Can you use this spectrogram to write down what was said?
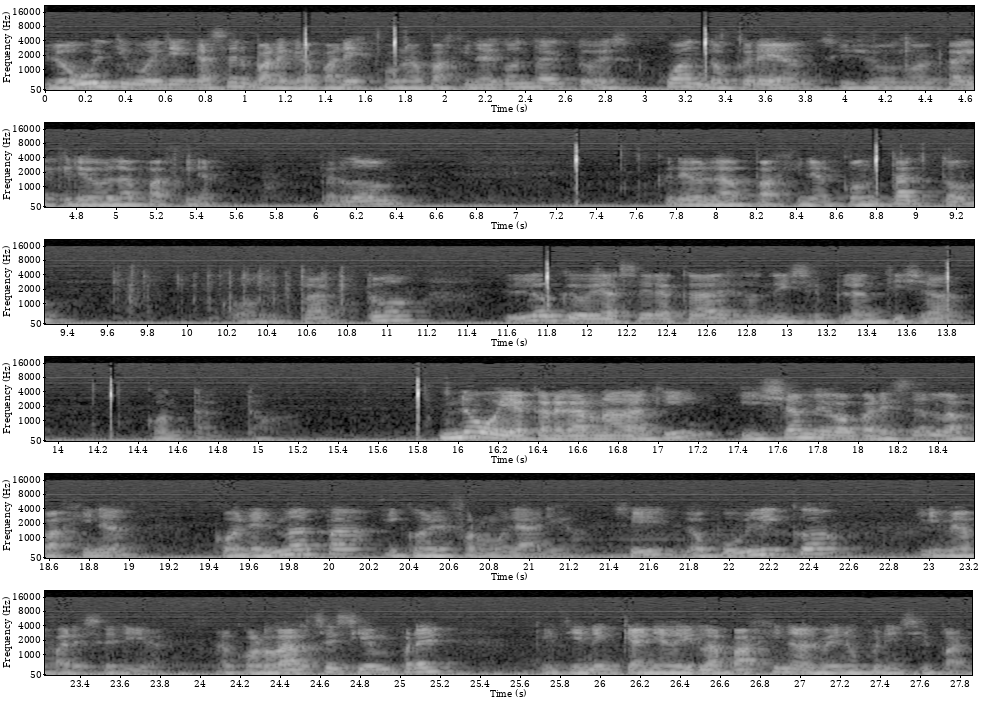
lo último que tienen que hacer para que aparezca una página de contacto es cuando crean, si yo vengo acá y creo la página, perdón, creo la página contacto, contacto, lo que voy a hacer acá es donde dice plantilla contacto. No voy a cargar nada aquí y ya me va a aparecer la página con el mapa y con el formulario. ¿sí? Lo publico y me aparecería. Acordarse siempre que tienen que añadir la página al menú principal.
